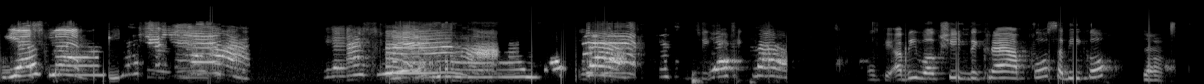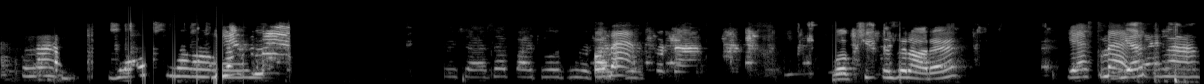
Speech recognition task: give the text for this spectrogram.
yes ma'am yes ma'am yes okay अभी वर्कशीट दिख रहा है आपको सभी को Yes. Yes, ma'am. Yes, ma'am. वर्कशीट नज़र आ रहा है Yes, ma'am. Yes, ma'am.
